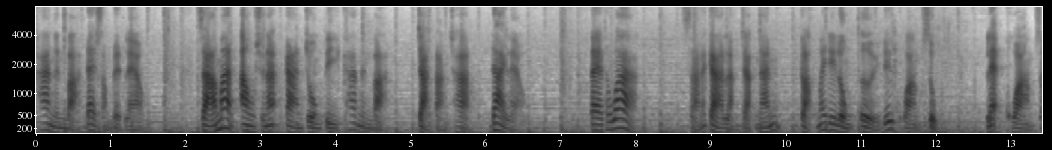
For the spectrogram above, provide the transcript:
ค่าเงินบาทได้สำเร็จแล้ว สามารถเอาชนะการโจมตีค่าเงินบาทจากต่างชาติได้แล้ว แต่ทว่าสถานการณ์หลังจากนั้นกลับไม่ได้ลงเอ่ยด้วยความสุข และความส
